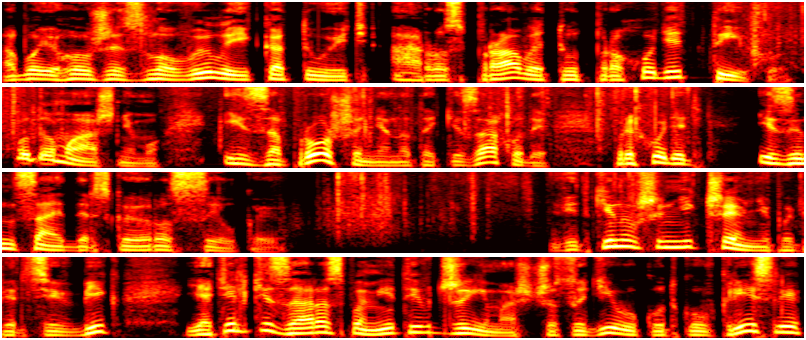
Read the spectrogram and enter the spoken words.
або його вже зловили і катують, а розправи тут проходять тихо, по-домашньому, і запрошення на такі заходи приходять із інсайдерською розсилкою. Відкинувши нікчемні папірці вбік, я тільки зараз помітив Джима, що сидів у кутку в кріслі,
